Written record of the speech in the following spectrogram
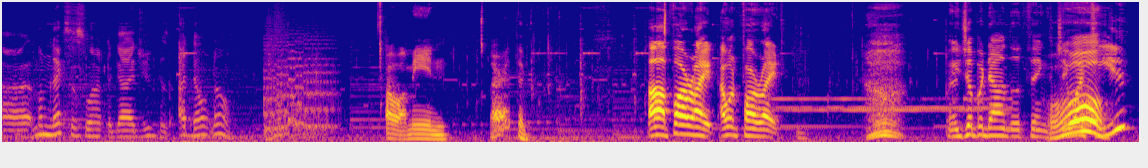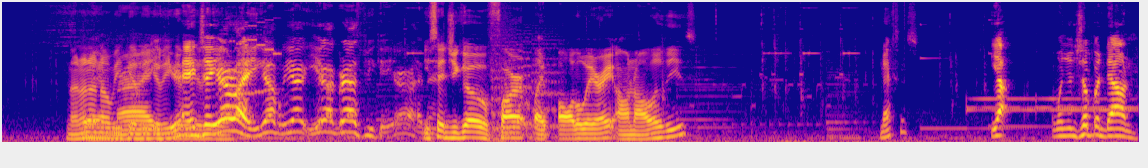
Uh, no, Nexus will have to guide you because I don't know. Oh, I mean, all right then. Ah, far right. I went far right. Are you jumping down the thing? Oh. JYT? No, no, no, no. We good. Right We good. We here. good. we good, Jay, you're good. right. You got, you got, you got grass PK. You're alright. You man. said you go far, like all the way right on all of these. Nexus. Yeah, when you're jumping down.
